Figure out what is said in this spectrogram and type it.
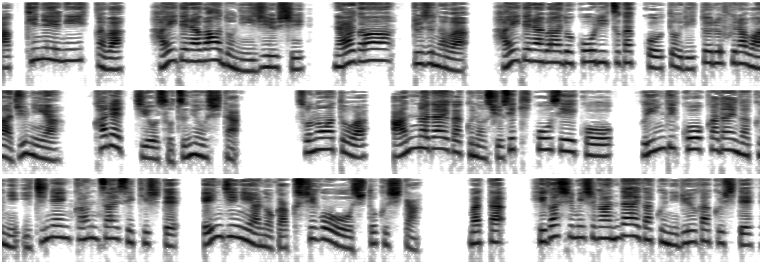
アッキネーニ一家はハイデラバードに移住し、ナーガー・ルズナはハイデラバード公立学校とリトルフラワージュニア、カレッジを卒業した。その後はアンナ大学の首席構成校、ウィンディ工科大学に1年間在籍してエンジニアの学士号を取得した。また、東ミシガン大学に留学して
